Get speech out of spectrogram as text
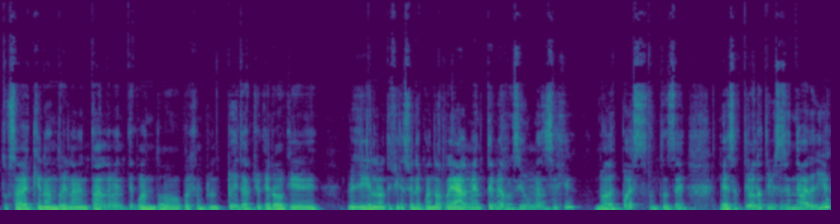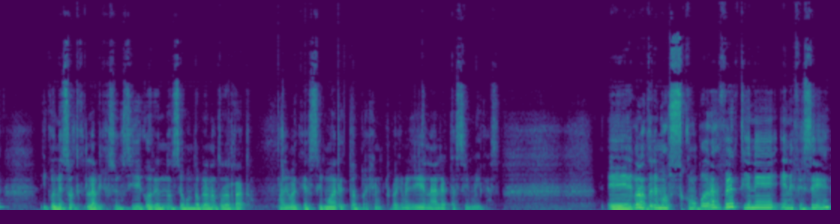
tú sabes que en Android lamentablemente cuando, por ejemplo en Twitter, yo quiero que me lleguen las notificaciones cuando realmente me recibo un mensaje, no después. Entonces le desactivo la optimización de batería y con eso la aplicación sigue corriendo en segundo plano todo el rato. Al igual que el sismo detector, por ejemplo, para que me lleguen las alertas sísmicas. Eh, bueno, tenemos, como podrás ver, tiene NFC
